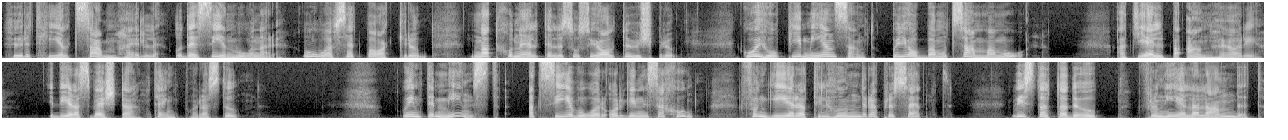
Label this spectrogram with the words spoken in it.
hur ett helt samhälle och dess invånare, oavsett bakgrund, nationellt eller socialt ursprung, gå ihop gemensamt och jobba mot samma mål. Att hjälpa anhöriga i deras värsta tänkbara stund. Och inte minst att se vår organisation fungera till 100 procent. Vi stöttade upp från hela landet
